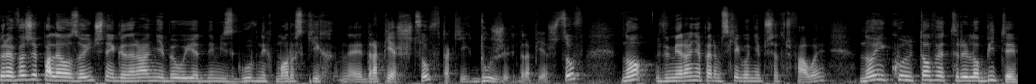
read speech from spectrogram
które w erze paleozoicznej generalnie były jednymi z głównych morskich e, drapieżców, takich dużych drapieżców, no wymierania permskiego nie przetrwały. No i kultowe trylobity,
